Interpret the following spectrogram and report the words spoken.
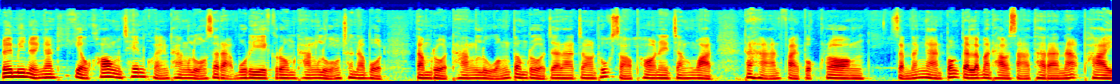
โดยมีหน่วยงานที่เกี่ยวข้องเช่นวงทางหลวงสระบุรีกรมทางหลวงชนบท ตำรวจทางหลวง ตำรวจจราจรทุกสพในจังหวัด ทหารฝ่ายปกครองสำนักงงานป้องกันและบรรเทาสาธารณภัย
